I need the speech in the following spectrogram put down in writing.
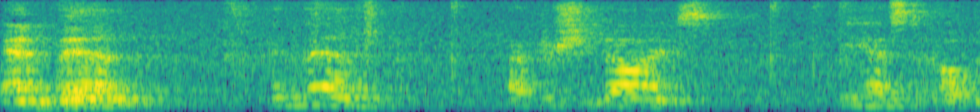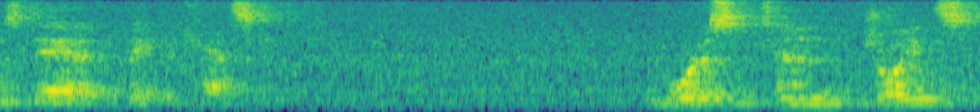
And then, and then, after she dies, he has to help his dad make the casket. The mortise and tenon joints,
